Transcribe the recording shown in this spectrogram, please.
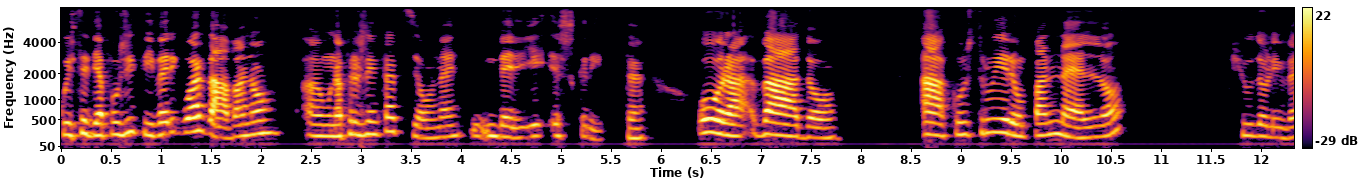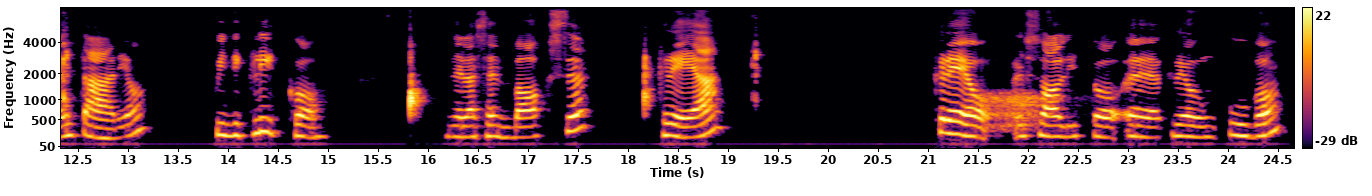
Queste diapositive riguardavano eh, una presentazione degli script. Ora vado a costruire un pannello, chiudo l'inventario quindi clicco nella sandbox crea creo il solito eh, creo un cubo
